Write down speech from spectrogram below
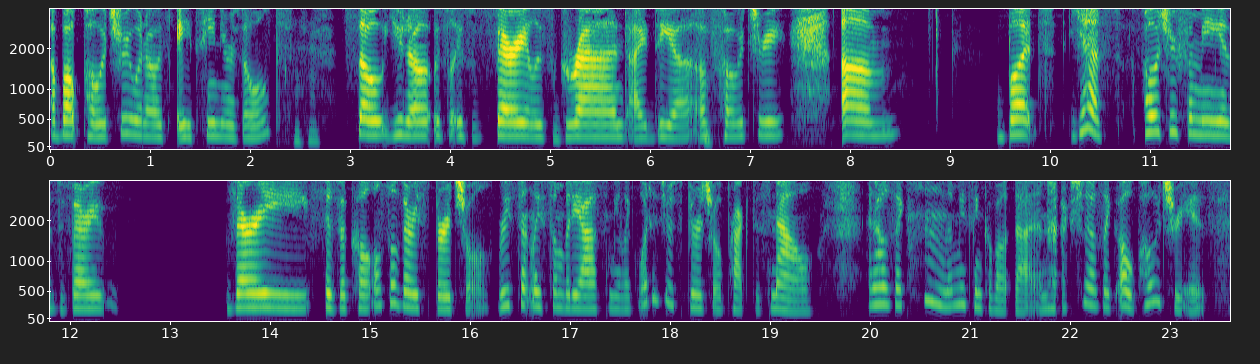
about poetry when I was 18 years old. Mm-hmm. So, you know, it was this very, this grand idea of poetry. Um, but yes, poetry for me is very, very physical, also very spiritual. Recently, somebody asked me, like, what is your spiritual practice now? And I was like, hmm, let me think about that. And actually, I was like, oh, poetry is.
